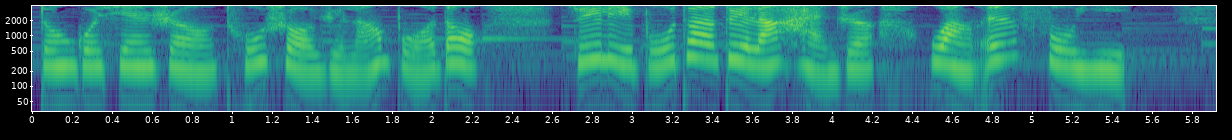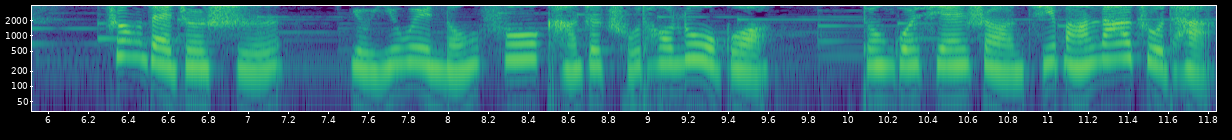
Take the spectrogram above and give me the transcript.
东郭先生徒手与狼搏斗，嘴里不断对狼喊着忘恩负义。正在这时，有一位农夫扛着锄头路过，东郭先生急忙拉住他，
